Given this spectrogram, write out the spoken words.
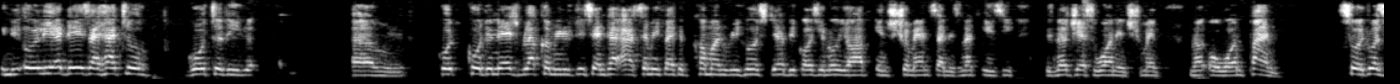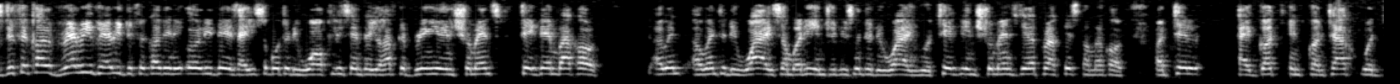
In the earlier days, I had to go to the um, Côte-des-Neiges Black Community Center, asked them if I could come and rehearse there because, you know, you have instruments and it's not easy. It's not just one instrument, not or one pan. So it was difficult, very, very difficult in the early days. I used to go to the Walkley Center. You have to bring your instruments, take them back out. I went, I went to the Y. Somebody introduced me to the Y. You would take the instruments there, practice, come back out until I got in contact with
